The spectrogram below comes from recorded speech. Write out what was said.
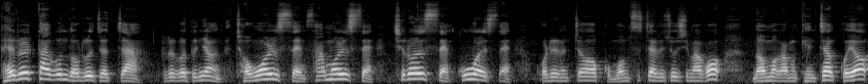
배를 타고 너를 졌자. 그러거든요. 정월생, 삼월생, 칠월생, 구월생. 올해는 조금 몸수자리 조심하고 넘어가면 괜찮고요.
